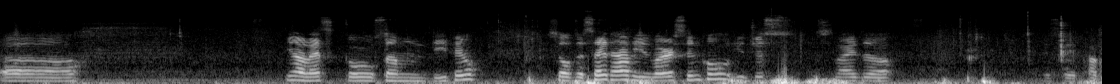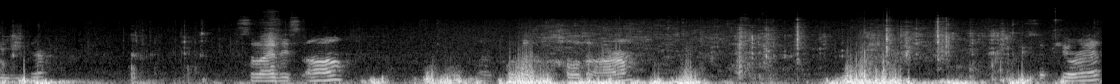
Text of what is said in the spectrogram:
Uh, yeah, let's go some detail. So the setup is very simple. You just slide the this way probably easier. Slide this on put the hold the arm. Secure it.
